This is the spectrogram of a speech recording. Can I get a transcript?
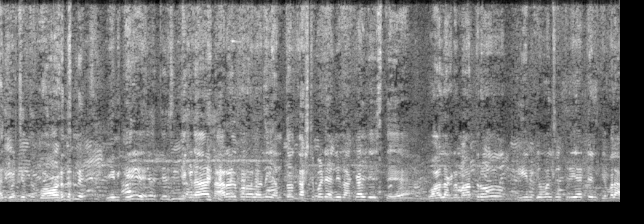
అది కూడా చెప్తే బాగుంటుంది. ఈయనకి ఇక్కడ నారాయణపురంలోని ఎంతో కష్టపడి అన్ని రకాలు చేస్తే వాళ్ళు అక్కడ మాత్రం ఈయనకి ఇవ్వాల్సిన ప్రియారిటీ ఈయనకి ఇవ్వాల?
